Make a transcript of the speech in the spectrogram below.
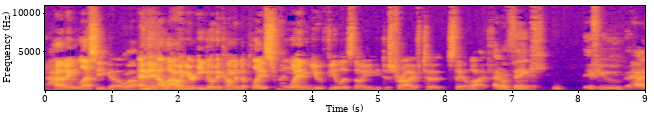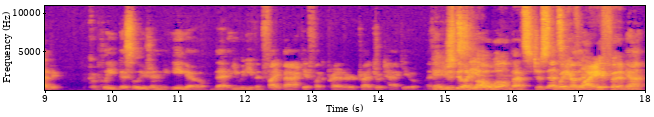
having less ego Wow. and then allowing your ego to come into place when you feel as though you need to strive to stay alive. I don't think if you had complete disillusioned ego that you would even fight back if like a predator tried to attack you. I Yeah, you you just would be like, oh well, that's just That's the way another- of life, and yeah,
